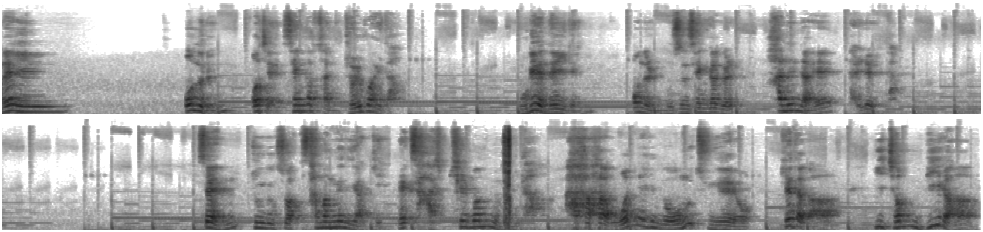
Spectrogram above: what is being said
내일. 오늘은 어제 생각한 결과이다. 우리의 내일은 오늘 무슨 생각을 하느냐에 달려있다. 센 중등수학 3학년 2학기 147번 문제입니다. 아, 원 얘기 너무 중요해요. 게다가 이 점 B랑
